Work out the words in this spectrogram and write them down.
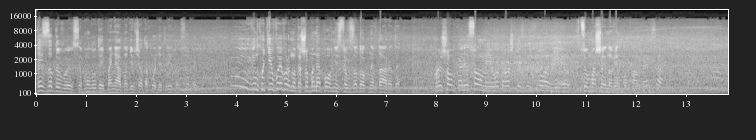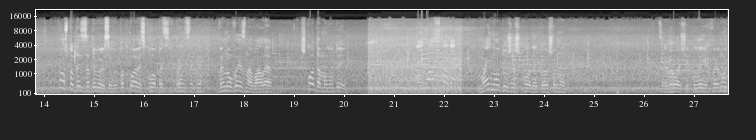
десь задивився, молодий, понятно, дівчата ходять літо, все таке. Ну, і він хотів вивернути, щоб мене повністю в задок не вдарити. Пройшов колесом, і його трошки знесло, і в цю машину він попав. Та й все. Просто десь задивився, випадковість, хлопець, в принципі, вину визнав, але шкода молодий. Майно шкода. Майно дуже шкода, тому що ну, це гроші. Коли їх вернуть,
